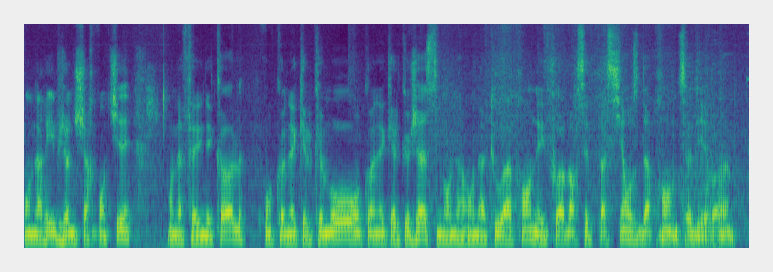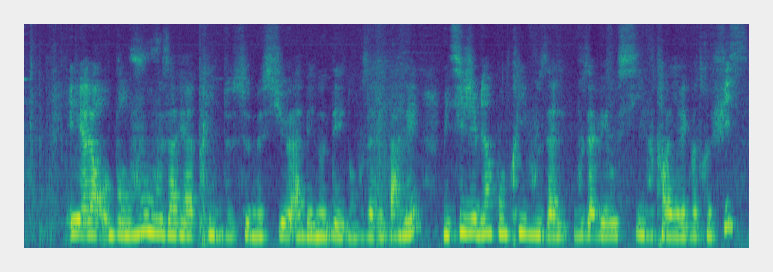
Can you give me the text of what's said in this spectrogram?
On arrive jeune charpentier, on a fait une école, on connaît quelques mots, on connaît quelques gestes, mais on a, tout à apprendre et il faut avoir cette patience d'apprendre, c'est-à-dire... Euh, et alors, bon, vous, vous avez appris de ce monsieur Abénodé dont vous avez parlé, mais si j'ai bien compris, vous, vous avez aussi, vous travaillez avec votre fils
